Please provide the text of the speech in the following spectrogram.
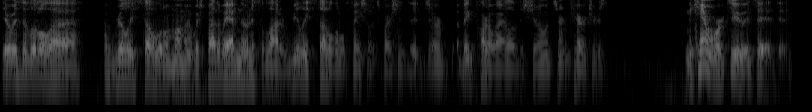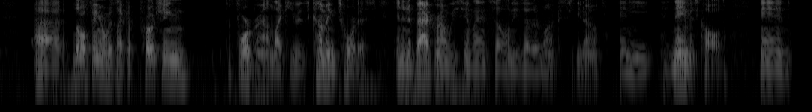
There was a little. Uh a really subtle little moment, which, by the way, I've noticed a lot of really subtle little facial expressions that are a big part of why I love the show and certain characters. And the camera work too. It's a, uh, Littlefinger was like approaching the foreground, like he was coming toward us. And in the background, we see Lancel and these other monks, you know, and he his name is called. And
